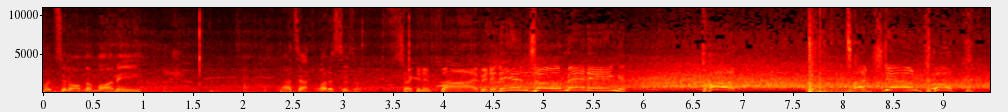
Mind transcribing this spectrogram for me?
Puts it on the money. That's athleticism. Second and five into the end zone. Manning. Touchdown, Cook.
